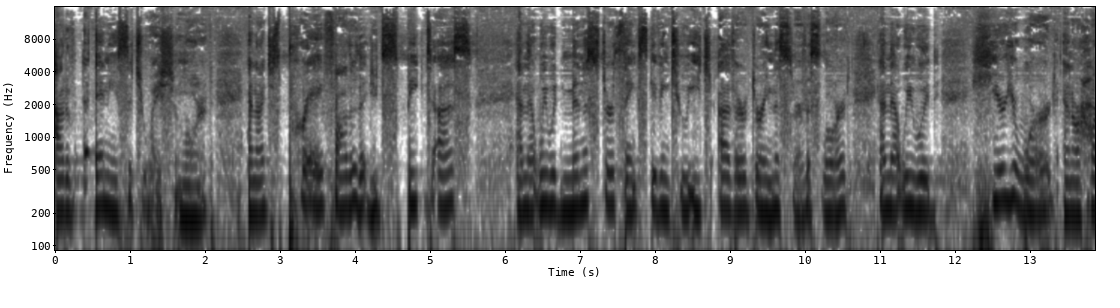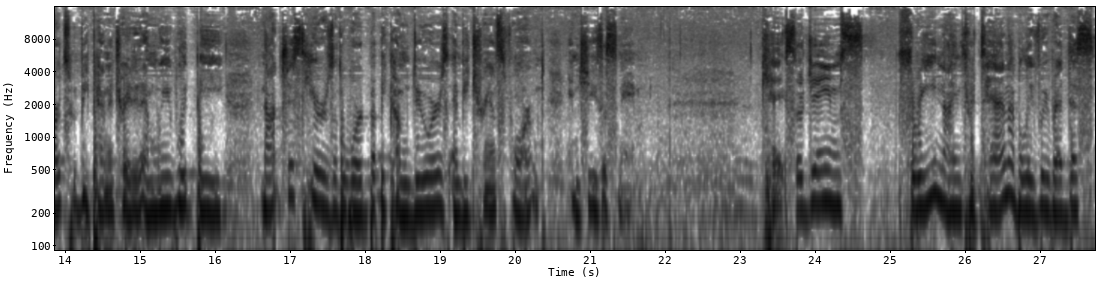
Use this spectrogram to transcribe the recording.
out of any situation, Lord. And I just pray, Father, that you'd speak to us and that we would minister thanksgiving to each other during this service, Lord, and that we would hear your word and our hearts would be penetrated and we would be not just hearers of the word, but become doers and be transformed in Jesus' name. Okay, so James 3 9 through 10, I believe we read this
